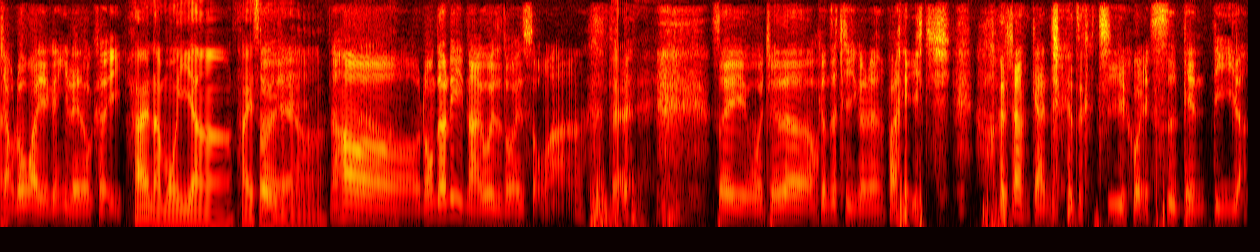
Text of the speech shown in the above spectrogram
角落外野跟一垒都可以。还有南莫一样啊，他也守一垒啊。然后隆德利哪个位置都会守嘛。对。所以我觉得跟这几个人放一起，好像感觉这个机会 是偏低了。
